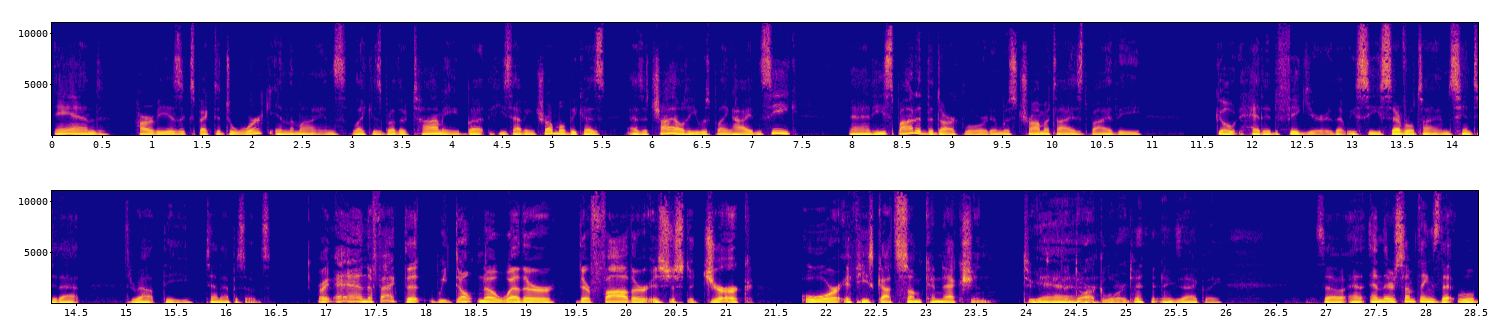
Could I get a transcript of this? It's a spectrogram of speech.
And Harvey is expected to work in the mines like his brother Tommy, but he's having trouble because as a child he was playing hide and seek and he spotted the Dark Lord and was traumatized by the goat headed figure that we see several times hinted at throughout the 10 episodes. Right. And the fact that we don't know whether their father is just a jerk or if he's got some connection to Yeah. the Dark Lord. exactly. So, and, and there's some things that will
